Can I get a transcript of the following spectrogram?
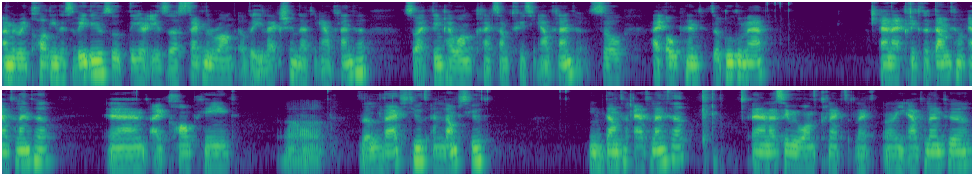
I'm recording this video, so there is a second round of the election that in Atlanta. So I think I want to collect some tweets in Atlanta. So I opened the Google map and I clicked the downtown Atlanta and I copied uh, the latitude and longitude in downtown Atlanta and let's say we want to collect like uh, in Atlanta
